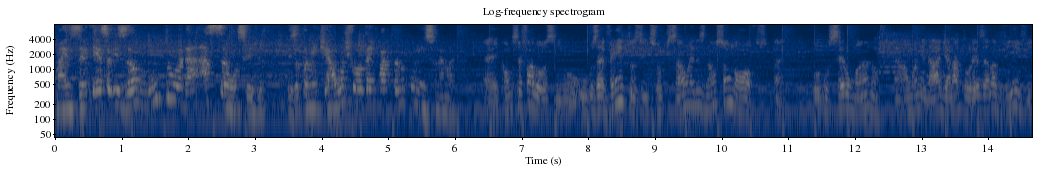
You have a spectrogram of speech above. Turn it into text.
mas é ter essa visão muito da ação, ou seja, exatamente aonde eu vou estar impactando com isso, né, Mário? É, como você falou, assim, os eventos de disrupção, eles não são novos. Né? O, o, ser humano, a humanidade, a natureza, ela vive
